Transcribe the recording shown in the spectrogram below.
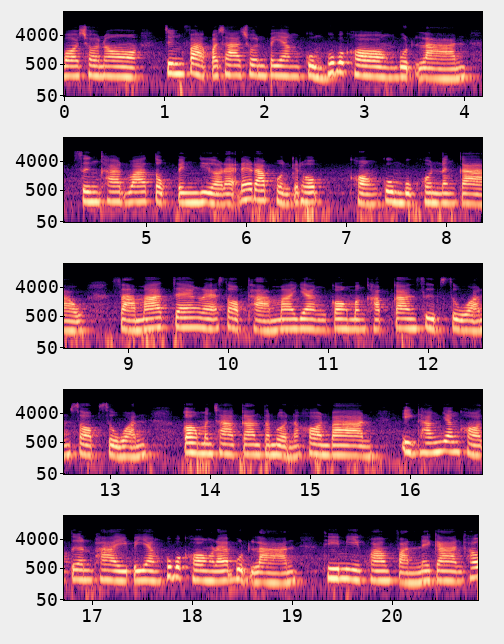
บชน จึงฝากประชาชนไปยังกลุ่มผู้ปกครอง บุตรหลาน ซึ่งคาดว่าตกเป็นเหยื่อและได้รับผลกระทบของกลุ่มบุคคลดังกล่าว สามารถแจ้งและสอบถามมายังกองบังคับการสืบสวน สอบสวน กองบัญชาการตำรวจนครบาล อีกทั้งยังขอเตือนภัยไปยังผู้ปกครองและบุตรหลาน ที่มีความฝันในการเข้า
